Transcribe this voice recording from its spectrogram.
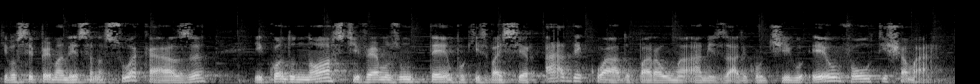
que você permaneça na sua casa e quando nós tivermos um tempo que vai ser adequado para uma amizade contigo, eu vou te chamar.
